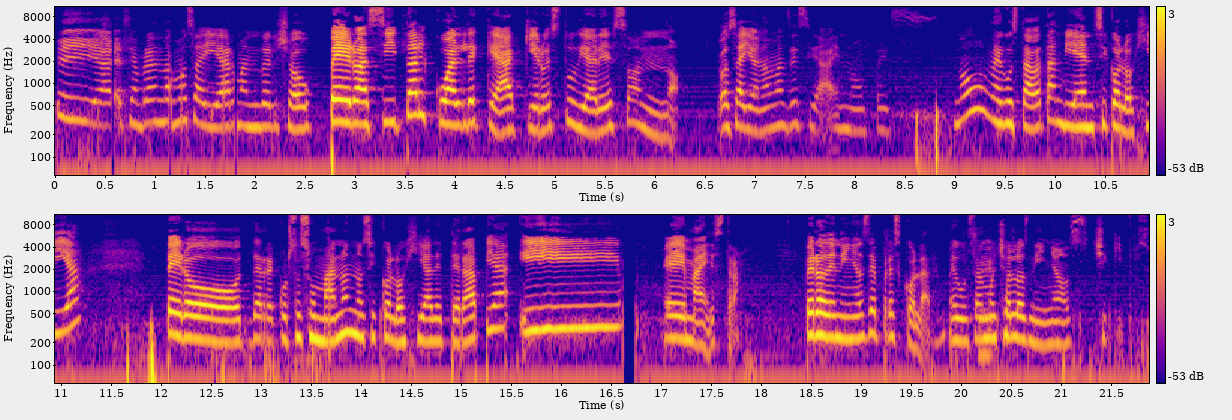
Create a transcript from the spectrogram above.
y eh, siempre andamos ahí armando el show, pero así tal cual de que, ah, quiero estudiar eso, no. O sea, yo nada más decía, ay, no, pues, no, me gustaba también psicología, pero de recursos humanos, no psicología de terapia y eh, maestra. Pero de niños de preescolar. Me gustan mucho los niños chiquitos.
